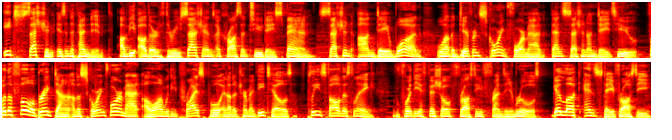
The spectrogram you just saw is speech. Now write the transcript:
Each session is independent of the other three sessions across a two-day span. Session on day 1 will have a different scoring format than session on day 2. For the full breakdown of the scoring format along with the prize pool and other tournament details, please follow this link for the official Frosty Frenzy rules. Good luck and stay frosty!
